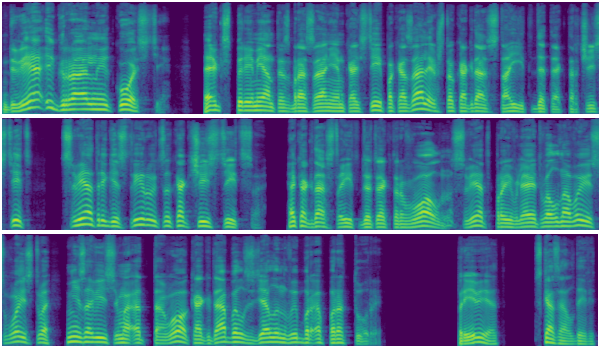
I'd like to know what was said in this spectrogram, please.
Две игральные кости. Эксперименты с бросанием костей показали, что когда стоит детектор частиц, свет регистрируется как частица. А когда стоит детектор волн, свет проявляет волновые свойства, независимо от того, когда был сделан выбор аппаратуры. «Привет», — сказал Дэвид.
